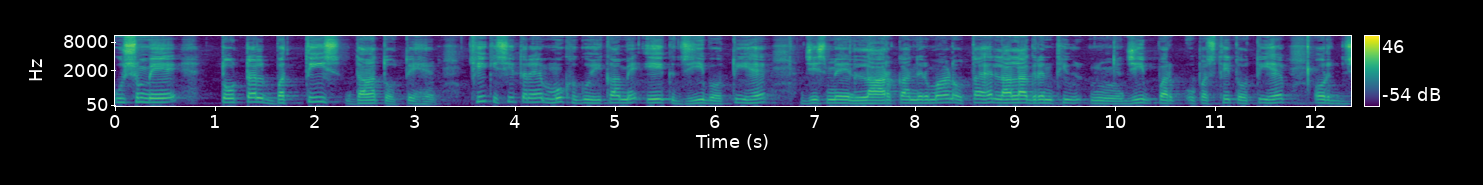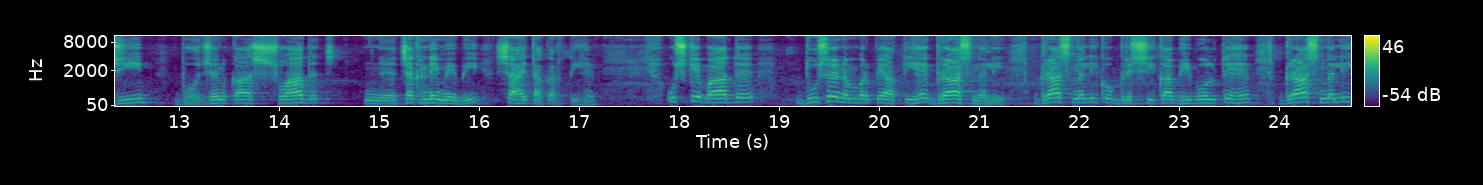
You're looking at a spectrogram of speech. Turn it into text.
उसमें टोटल बत्तीस दांत होते हैं। ठीक इसी तरह मुख गुहिका में एक जीभ होती है, जिसमें लार का निर्माण होता है। लाला ग्रंथि जीभ पर उपस्थित होती है और जीभ भोजन का स्वाद चखने में भी सहायता करती है। उसके बाद दूसरे नंबर पे आती है ग्रास नली। ग्रास नली को ग्रसिका भी बोलते हैं। ग्रास नली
